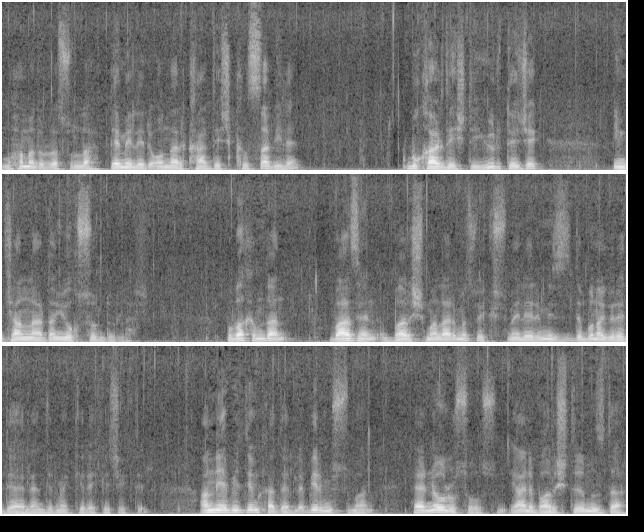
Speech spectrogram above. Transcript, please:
Muhammedur Resulullah demeleri onları kardeş kılsa bile bu kardeşliği yürütecek imkanlardan yoksundurlar. Bu bakımdan bazen barışmalarımız ve küsmelerimizi de buna göre değerlendirmek gerekecektir. Anlayabildiğim kadarıyla bir Müslüman her ne olursa olsun yani barıştığımızda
